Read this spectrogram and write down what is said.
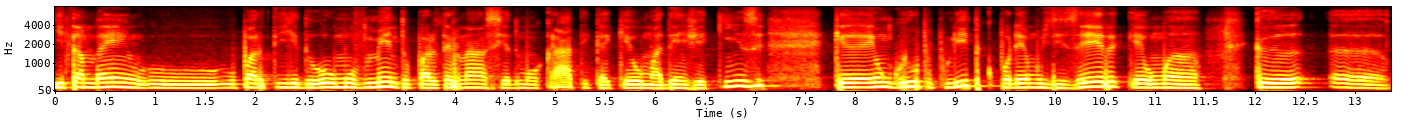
e também o, o partido, ou o Movimento para a Alternância Democrática, que é o MADEM G15, que é um grupo político, podemos dizer, que é uma que, uh,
